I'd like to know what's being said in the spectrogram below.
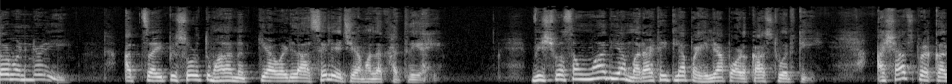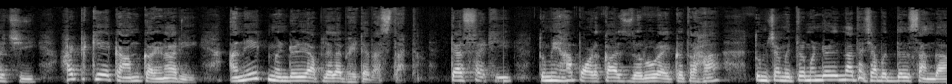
तर मंडळी आजचा एपिसोड तुम्हाला नक्की आवडला असेल याची आम्हाला खात्री आहे. विश्वसंवाद या मराठीतल्या पहिल्या पॉडकास्टवरती अशाच प्रकारची हटके काम करणारी अनेक मंडळी आपल्याला भेटत असतात. त्यासाठी तुम्ही हा पॉडकास्ट जरूर ऐकत राहा. तुमच्या मित्रमंडळींना त्याच्याबद्दल सांगा.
